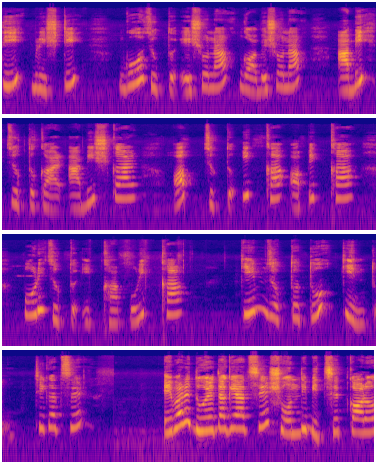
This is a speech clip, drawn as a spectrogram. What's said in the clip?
তি, বৃষ্টি, গো যুক্ত এসোনা, গবেষণা আবিহ যুক্ত কার, আবিষ্কার, অপ যুক্ত ইক্ষা, অপেক্ষা পরিযুক্ত ইক্ষা, পরীক্ষা, কিম যুক্ত তু, কিন্তু, ঠিক আছে? এবারে দুয়ের দাগে আছে, সন্ধি বিচ্ছেদ করো,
